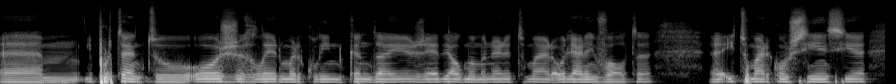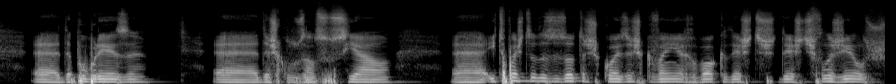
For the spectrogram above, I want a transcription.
Um, e portanto, hoje reler Marcolino Candeias é de alguma maneira tomar, olhar em volta uh, e tomar consciência uh, da pobreza, uh, da exclusão social, e depois todas as outras coisas que vêm a reboque destes, destes flagelos,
